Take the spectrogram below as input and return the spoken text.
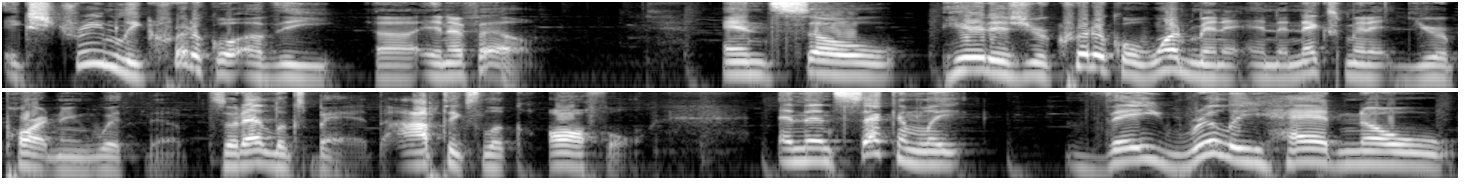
extremely critical of the uh, NFL. And so here it is, you're critical one minute, and the next minute you're partnering with them. So that looks bad. The optics look awful. And then, secondly, they really had no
